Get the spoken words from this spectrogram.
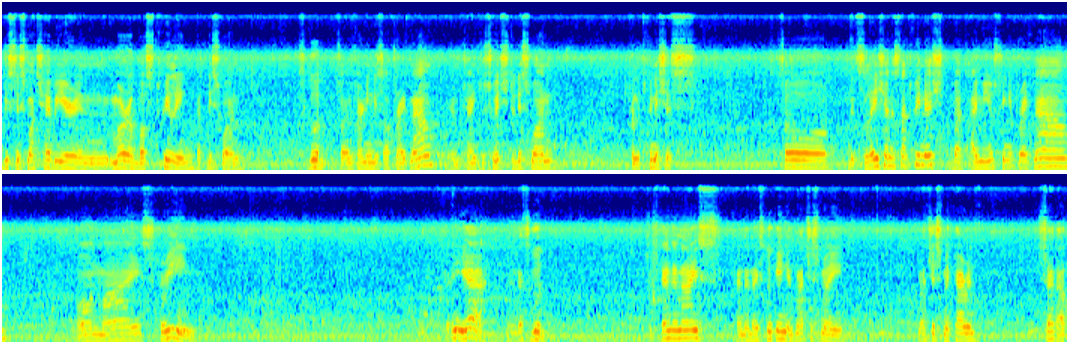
this is much heavier and more robust feeling but this one is good so I'm turning this off right now I'm trying to switch to this one till it finishes so the installation is not finished but I'm using it right now on my screen yeah that's good it's kinda nice kinda nice looking. It matches my matches my current setup.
